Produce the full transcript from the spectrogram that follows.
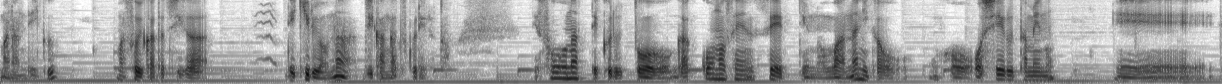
学んでいく。まあ、そういう形ができるような時間が作れると。でそうなってくると、学校の先生っていうのは何かを教えるための、えー、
